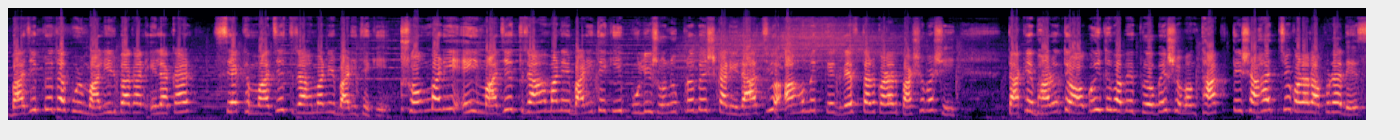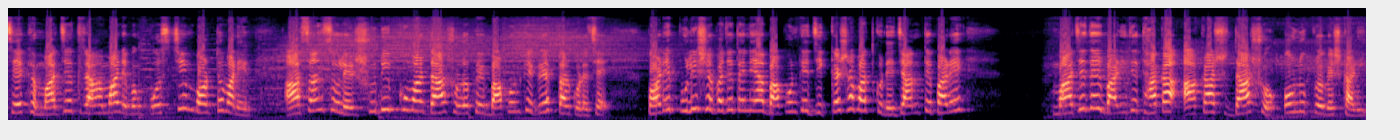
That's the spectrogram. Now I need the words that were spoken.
বাজিপ্রতাপুর মালির বাগান এলাকার শেখ মাজেদ রহমানের বাড়ি থেকে। সোমবারই এই মাজেদ রহমানের বাড়ি থেকে পুলিশ অনুপ্রবেশকারী রাজু আহমেদকে গ্রেফতার করার পাশাপাশি তাকে ভারতে অবৈধভাবে প্রবেশ এবং থাকতে সাহায্য করার অপরাধে শেখ মাজেদ রহমান এবং পশ্চিম বর্ধমানের আসানসোলের সুদীপ কুমার দাস ওরফে বাপনকে গ্রেফতার করেছে। পরে পুলিশ হেফাজতে নেওয়া বাপনকে জিজ্ঞাসাবাদ করে জানতে পারে, মাজেদের বাড়িতে থাকা আকাশ দাসও অনুপ্রবেশকারী।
